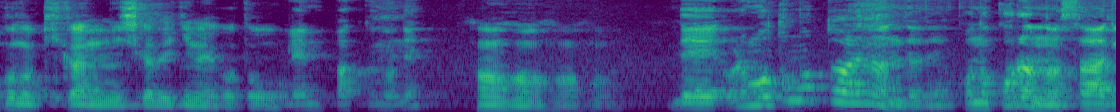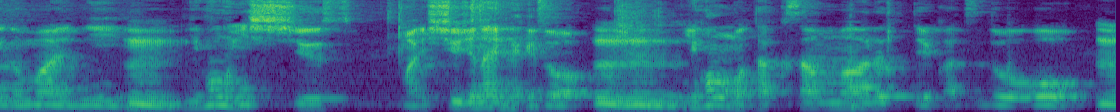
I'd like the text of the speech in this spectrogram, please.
この期間にしかできないことを。連泊のね。はんはんはんはんで、俺もともとあれなんだよね、このコロナの騒ぎの前に、うん日本一周、まあ一周じゃないんだけど、うんうん。日本をたくさん回るっていう活動をうんう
